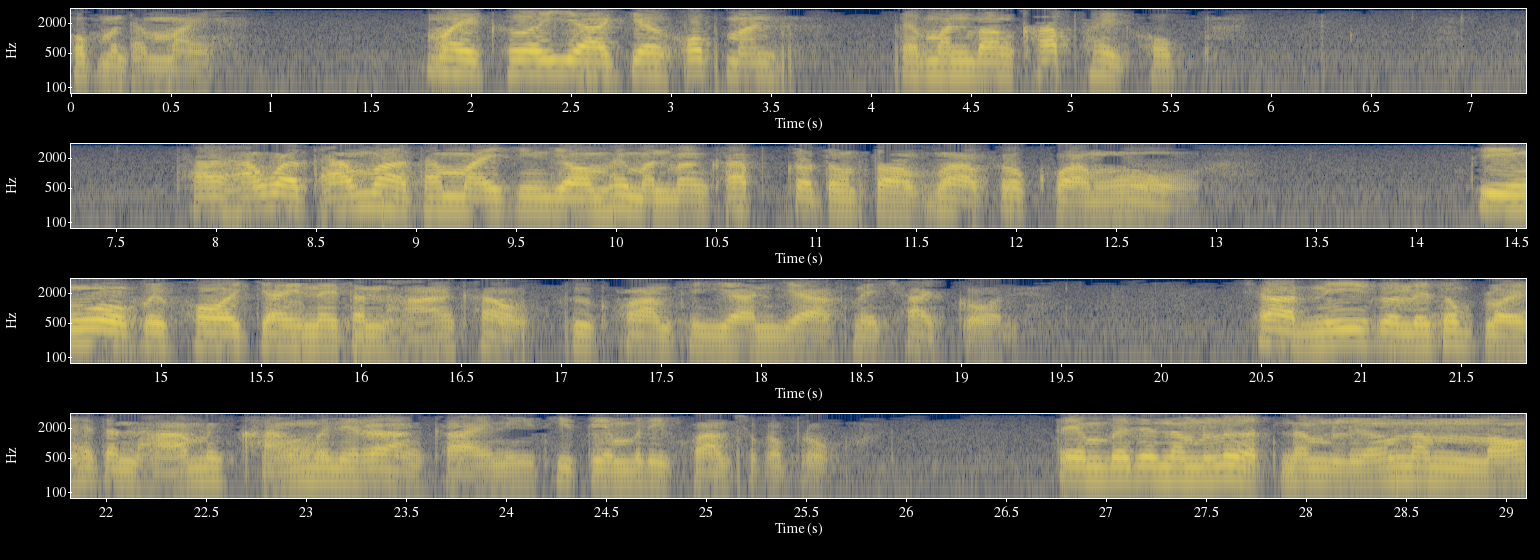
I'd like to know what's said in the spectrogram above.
คบมันทำไม ไม่เคยอยากจะคบมัน แต่มันบังคับให้คบ ถ้าหาว่าถามว่าทำไมจึงยอมให้มันบังคับ ก็ต้องตอบว่าเพราะความโง่ ที่โง่ไปพอใจในตัณหาเข้า คือความทยานอยากในชาติก่อน ชาตินี้ก็เลยต้องปล่อยให้ตัณหามันขังไว้ในร่างกายนี้ที่เต็มไปด้วยความสกปรกเต็มไปด้วยน้ำเลือด น้ำเหลือง น้ำหนอง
